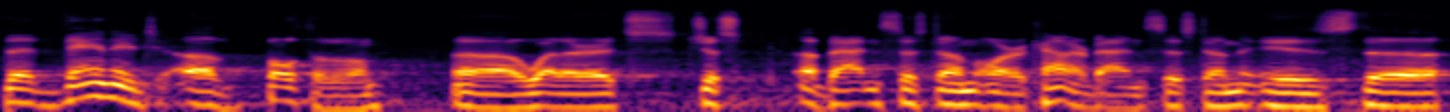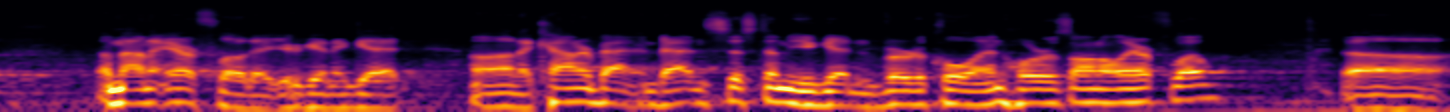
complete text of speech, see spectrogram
The advantage of both of them uh, whether it's just a batten system or a counter batten system, is the amount of airflow that you're going to get. On a counter batten batten system, you get vertical and horizontal airflow. Uh,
